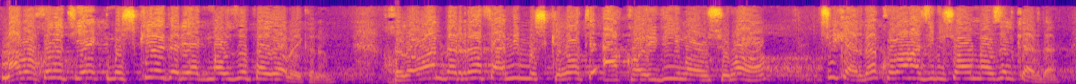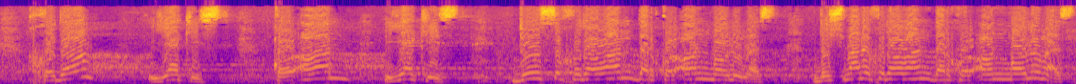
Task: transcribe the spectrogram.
ما با خودت یک مشکل در یک موضوع پیدا می‌کنم. خداوند بر رفع همین مشکلات عقایدی ما و شما چی کرده؟ قرآن عظیم شما نازل کرده. خدا یکیست. قرآن یکیست. دوست خداوند در قرآن معلوم است. دشمن خداوند در قرآن معلوم است.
